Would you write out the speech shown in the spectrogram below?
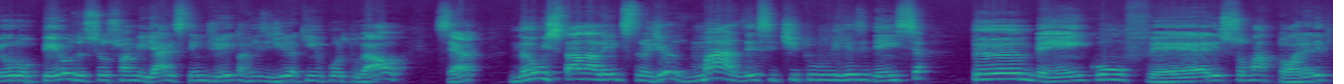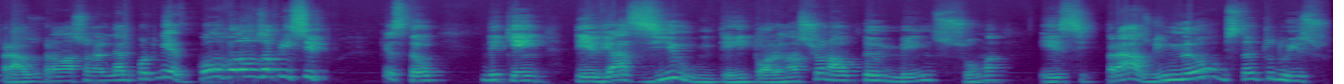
europeus e seus familiares tenham direito a residir aqui em Portugal, certo? Não está na lei de estrangeiros, mas esse título de residência também confere somatória de prazo para a nacionalidade portuguesa. Como falamos a princípio, questão de quem teve asilo em território nacional também soma esse prazo. E não obstante tudo isso,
